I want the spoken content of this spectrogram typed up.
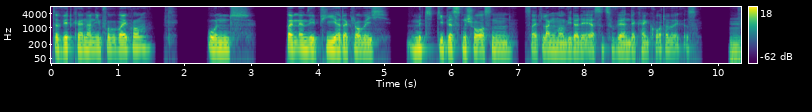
Da wird keiner an ihm vorbeikommen. Und beim MVP hat er, glaube ich, mit die besten Chancen, seit langem mal wieder der Erste zu werden, der kein Quarterback ist. Hm.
